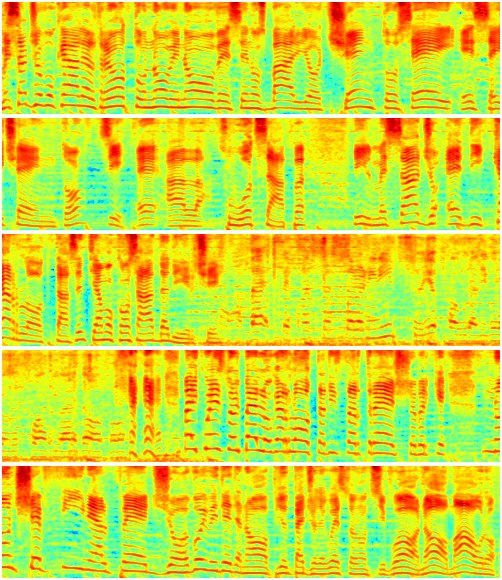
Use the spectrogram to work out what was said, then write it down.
Messaggio vocale al 3899 se non sbaglio 106 e 600, sì, è al, su WhatsApp. Il messaggio è di Carlotta, sentiamo cosa ha da dirci. Beh, se questo è solo l'inizio, io ho paura di quello che può arrivare dopo. Ma è questo il bello Carlotta di Star Trash perché non c'è fine al peggio. Voi vedete, no, più peggio di questo non si può. No, Mauro,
